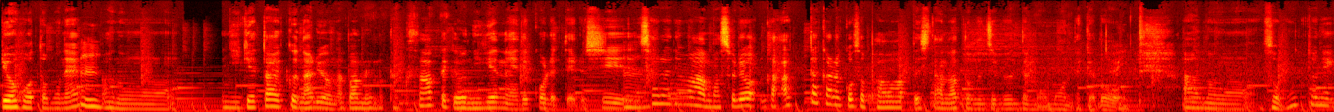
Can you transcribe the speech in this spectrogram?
両方ともね、うん。あのー逃げたくなるような場面もたくさんあったけど逃げないで来れてるし、うん。それにはまあそれがあったからこそパワーアップしたなとも自分でも思うんだけど、はい。あのーそう本当に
